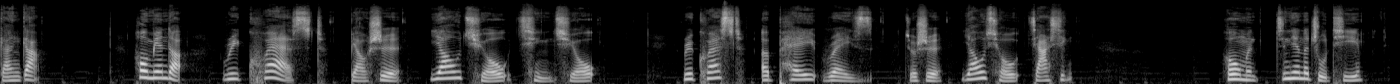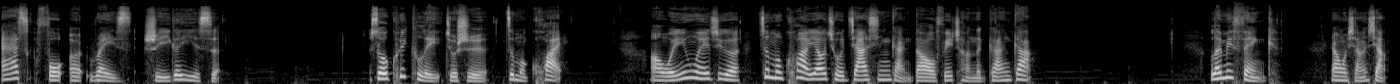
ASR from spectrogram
尴尬。后面的 request 表示要求、请求，request a pay raise 就是要求加薪，和我们今天的主题 ask for a raise 是一个意思。So quickly 就是这么快啊！我因为这个这么快要求加薪感到非常的尴尬。Let me think，让我想想。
